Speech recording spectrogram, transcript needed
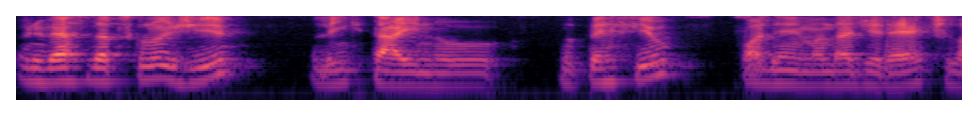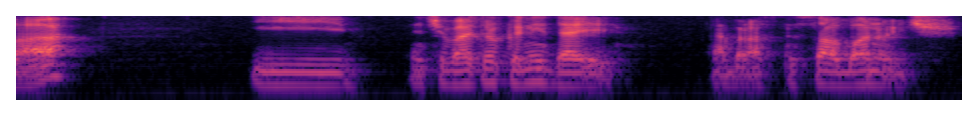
Universo da Psicologia. O link está aí no, no perfil. Podem mandar direct lá. E a gente vai trocando ideia. Abraço, pessoal. Boa noite.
